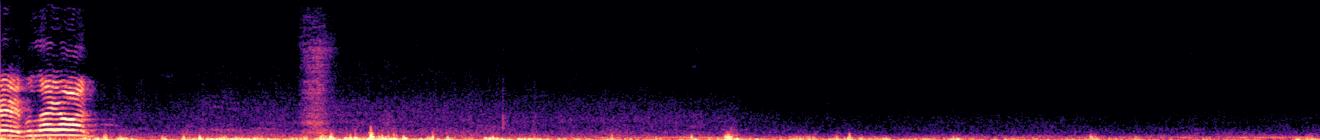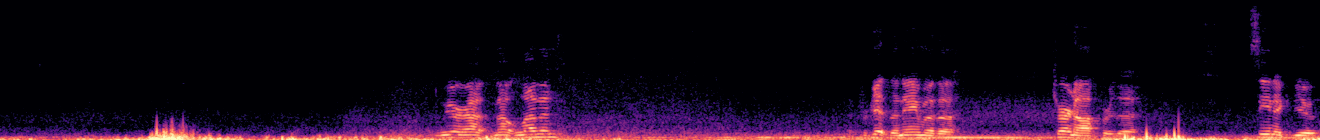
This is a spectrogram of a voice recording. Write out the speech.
Okay, belay on. We are at Mount Lemmon. I forget the name of the turnoff for the scenic view.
